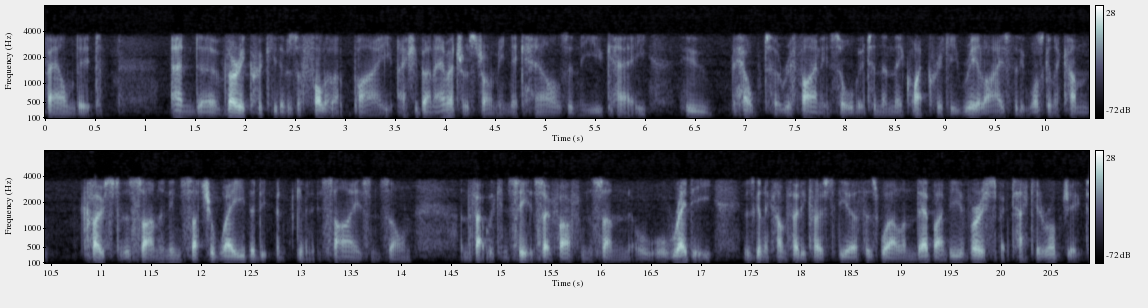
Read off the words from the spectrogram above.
found it and uh, very quickly, there was a follow up by actually by an amateur astronomer, Nick Howes, in the UK, who helped to refine its orbit. And then they quite quickly realized that it was going to come close to the sun and in such a way that it, given its size and so on, and the fact we can see it so far from the sun already, it was going to come fairly close to the Earth as well, and thereby be a very spectacular object.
